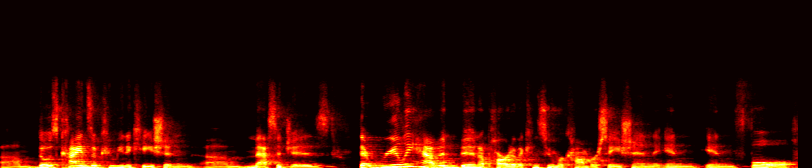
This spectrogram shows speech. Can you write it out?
Um, those kinds of communication um, messages that really haven't been a part of the consumer conversation in in full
